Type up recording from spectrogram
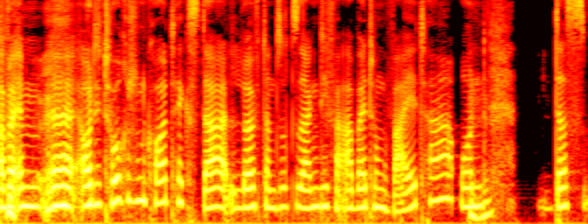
Aber im äh, auditorischen Kortex, da läuft dann sozusagen die Verarbeitung weiter und mhm. das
